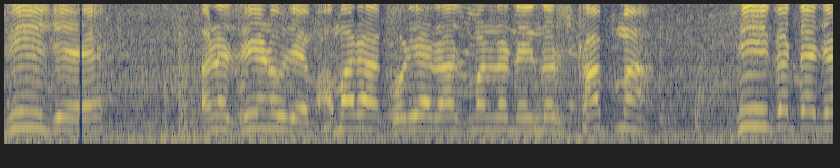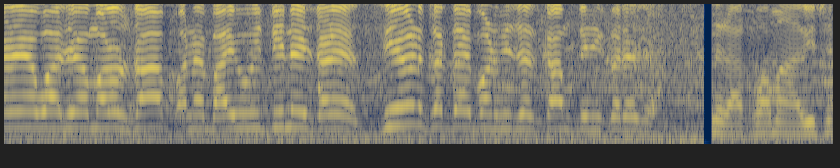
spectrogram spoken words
સિંહ છે અને સિંહનું છે. અમારા ખોડિયા રાસ અંદર સ્ટાફમાં સિંહ કરતા ચડે એવા છે અમારો સ્ટાફ અને બાયુથી નહીં ચડે. સિંહણ કરતાંય પણ વિશેષ કામગીરી કરે છે. રાખવામાં આવી છે.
